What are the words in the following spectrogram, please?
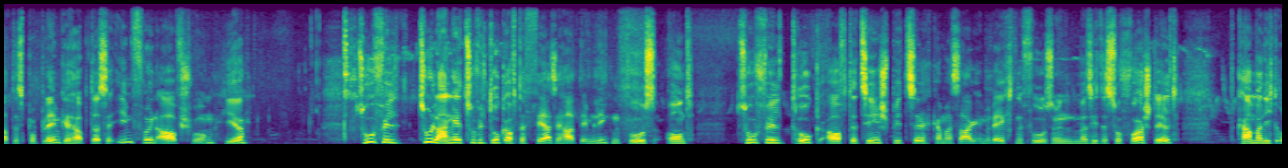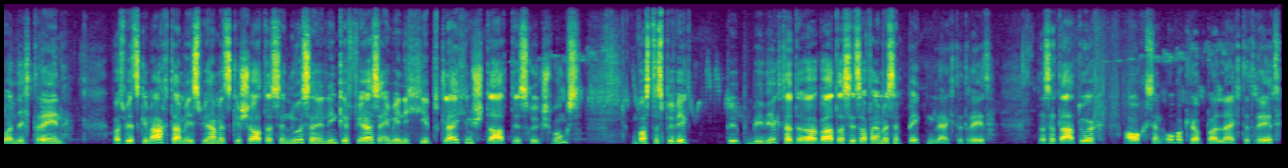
hat das Problem gehabt, dass er im frühen Aufschwung hier zu, viel, zu lange zu viel Druck auf der Ferse hatte im linken Fuß und zu viel Druck auf der Zehenspitze, kann man sagen, im rechten Fuß. Und wenn man sich das so vorstellt, kann man nicht ordentlich drehen. Was wir jetzt gemacht haben, ist, wir haben jetzt geschaut, dass er nur seine linke Ferse ein wenig hebt, gleich im Start des Rückschwungs. Und was das bewegt, bewirkt hat, äh, war, dass es auf einmal sein Becken leichter dreht, dass er dadurch auch seinen Oberkörper leichter dreht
